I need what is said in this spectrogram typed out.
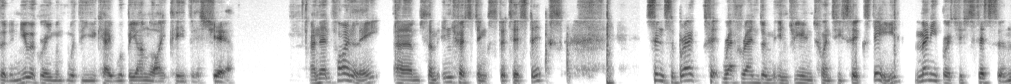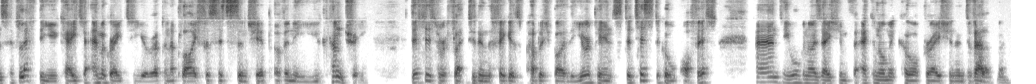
that a new agreement with the UK would be unlikely this year. And then finally, um, some interesting statistics. Since the Brexit referendum in June 2016, many British citizens have left the UK to emigrate to Europe and apply for citizenship of an EU country. This is reflected in the figures published by the European Statistical Office and the Organisation for Economic Cooperation and Development.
